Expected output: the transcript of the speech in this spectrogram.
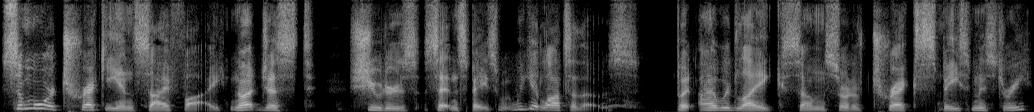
some more Trekkian sci-fi, not just shooters set in space. We get lots of those. But I would like some sort of Trek space mystery.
